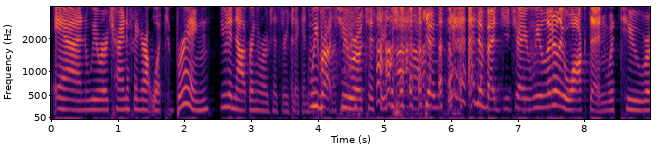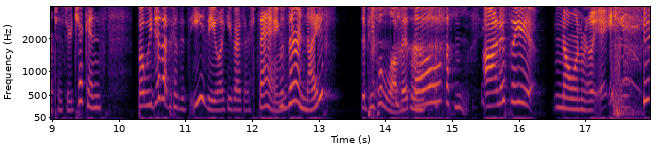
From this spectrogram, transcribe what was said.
and we were trying to figure out what to bring. You did not bring a rotisserie chicken. We brought two rotisserie chickens and a veggie tray. We literally walked in with two rotisserie chickens, but we did that because it's easy, like you guys are saying. Was there a knife? Did people love it though? Honestly, no one really ate.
